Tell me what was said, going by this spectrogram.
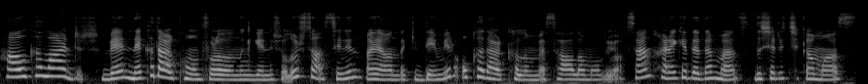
halkalardır. Ve ne kadar konfor alanın geniş olursa senin ayağındaki demir o kadar kalın ve sağlam oluyor. Sen hareket edemez, dışarı çıkamaz,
